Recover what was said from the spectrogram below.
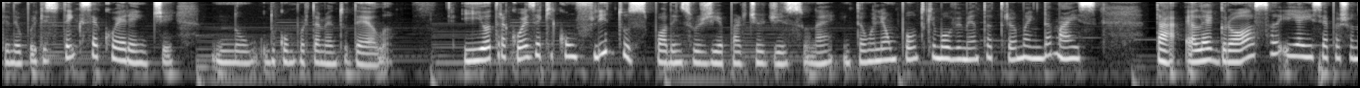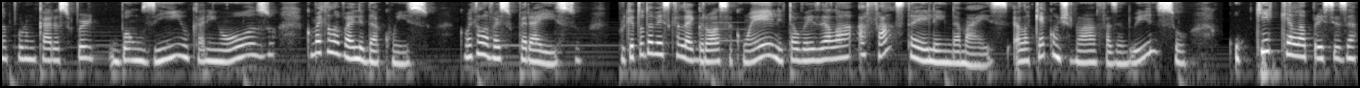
entendeu? Porque isso tem que ser coerente no, no comportamento dela. E outra coisa é que conflitos podem surgir a partir disso, né? Então ele é um ponto que movimenta a trama ainda mais. Tá, ela é grossa e aí se apaixona por um cara super bonzinho, carinhoso. Como é que ela vai lidar com isso? Como é que ela vai superar isso? Porque toda vez que ela é grossa com ele, talvez ela afasta ele ainda mais. Ela quer continuar fazendo isso? O que que ela precisa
